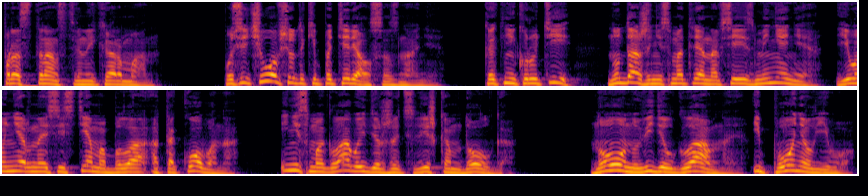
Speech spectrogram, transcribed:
пространственный карман. После чего все-таки потерял сознание. Как ни крути, но даже несмотря на все изменения, его нервная система была атакована и не смогла выдержать слишком долго. Но он увидел главное и понял его.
